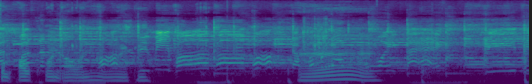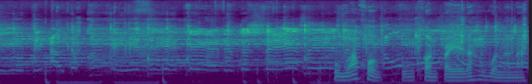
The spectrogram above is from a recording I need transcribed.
ผมเอาคนเอานี่มาให้พี่เออ ผมว่าผมผมควรไปแล้วข้างบนแล้วนะ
